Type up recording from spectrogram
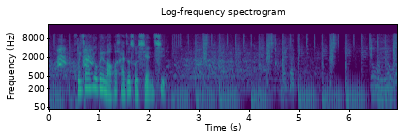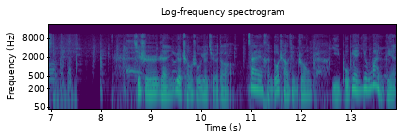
回家又被老婆孩子所嫌弃。其实人越成熟越觉得，在很多场景中，以不变应万变，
